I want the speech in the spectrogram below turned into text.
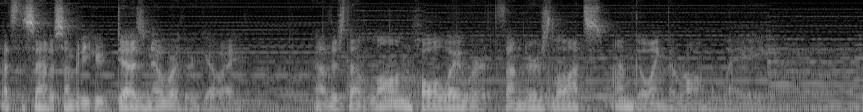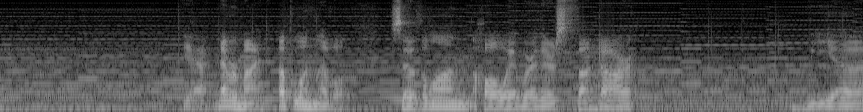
that's the sound of somebody who does know where they're going. Uh, there's that long hallway where it thunders lots. I'm going the wrong way. Yeah, never mind. Up one level. So the long hallway where there's Thundar, we uh,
